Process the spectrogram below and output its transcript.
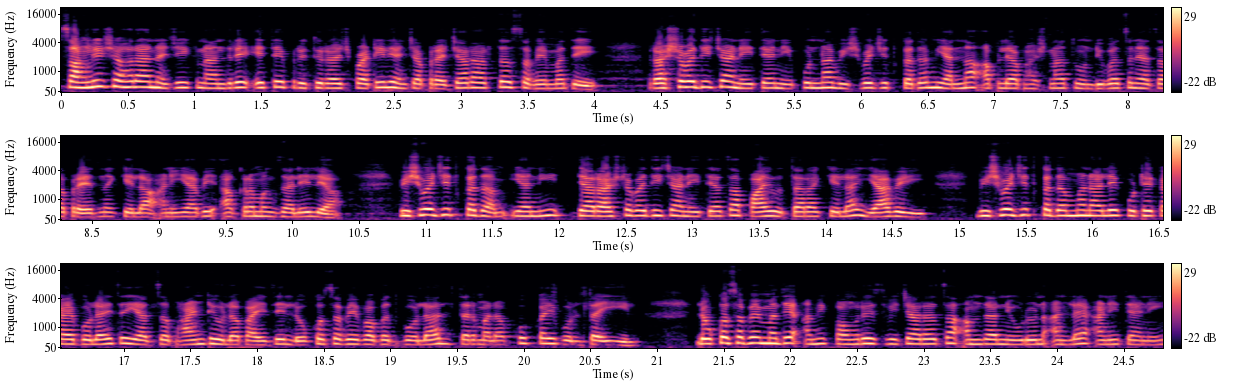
सांगली शहरानजीक नांद्रे येथे पृथ्वीराज पाटील यांच्या प्रचारार्थ सभेमध्ये राष्ट्रवादीच्या नेत्यांनी पुन्हा विश्वजित कदम यांना आपल्या भाषणातून डिवचण्याचा प्रयत्न केला आणि यावेळी आक्रमक झालेल्या विश्वजित कदम यांनी त्या राष्ट्रवादीच्या नेत्याचा पाय उतारा केला. यावेळी विश्वजित कदम म्हणाले कुठे काय बोलायचं याचं भान ठेवलं पाहिजे. लोकसभेबाबत बोलाल तर मला खूप काही बोलता येईल. लोकसभेमध्ये आम्ही काँग्रेस विचाराचा आमदार निवडून आणलाय आणि त्यांनी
